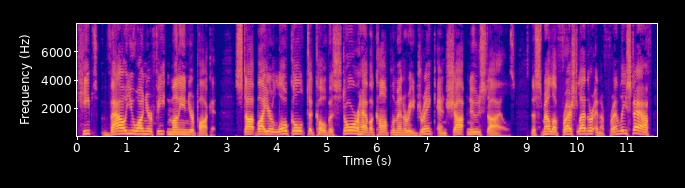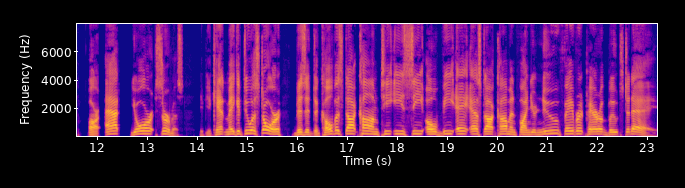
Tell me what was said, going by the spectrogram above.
keeps value on your feet and money in your pocket. Stop by your local Tacova store, have a complimentary drink, and shop new styles. The smell of fresh leather and a friendly staff are at your service. If you can't make it to a store, visit tecovas.com, T E C O V A S.com, and find your new favorite pair of boots today.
